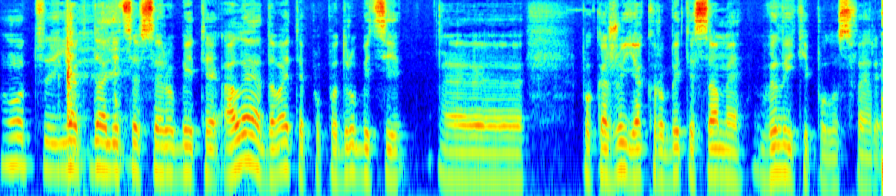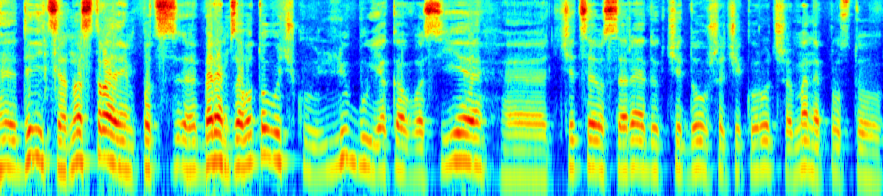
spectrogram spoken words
от, як далі це все робити, але давайте по подробиці. Е, покажу, як робити саме великі полусфери. Е, Дивіться, настраюємо, беремо заготовочку, любу, яка у вас є, е, чи це осередок, чи довша, чи коротша. У мене просто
